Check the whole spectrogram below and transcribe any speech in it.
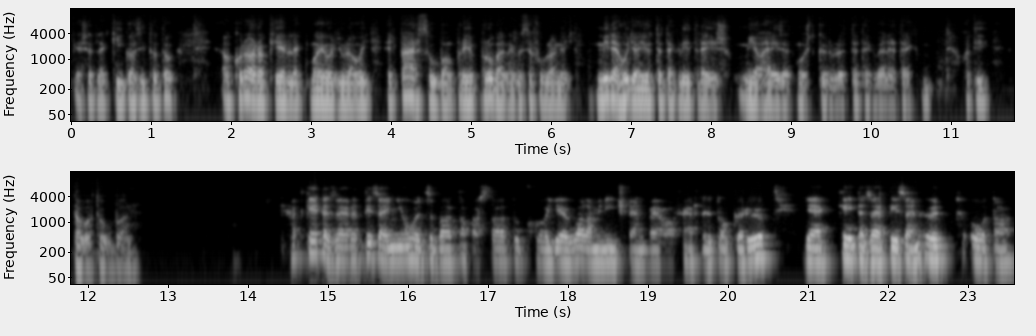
esetleg kiigazítotok, akkor arra kérlek, Major Gyula, hogy egy pár szóban próbáld meg összefoglalni, hogy mire, hogyan jöttetek létre, és mi a helyzet most körülöttetek veletek a ti tavatokban. Hát 2018-ban tapasztaltuk, hogy valami nincs rendben a fertőtó körül. Ugye 2015 óta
